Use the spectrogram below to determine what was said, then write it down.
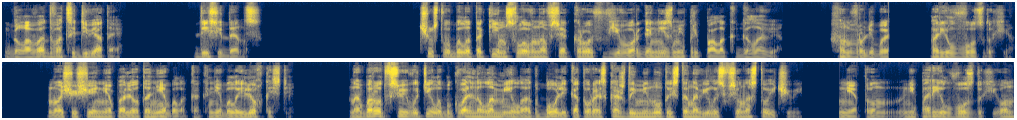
Глава 29. Диссиденс. Чувство было таким, словно вся кровь в его организме припала к голове. Он вроде бы парил в воздухе. Но ощущения полета не было, как не было и легкости. Наоборот, все его тело буквально ломило от боли, которая с каждой минутой становилась все настойчивей. Нет, он не парил в воздухе, он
